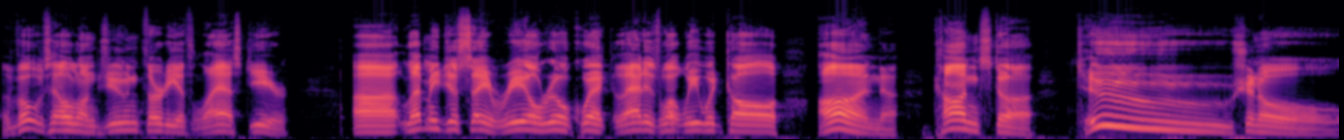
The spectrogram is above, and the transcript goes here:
The vote was held on June 30th last year. Uh, let me just say, real, real quick, that is what we would call unconstitutional.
